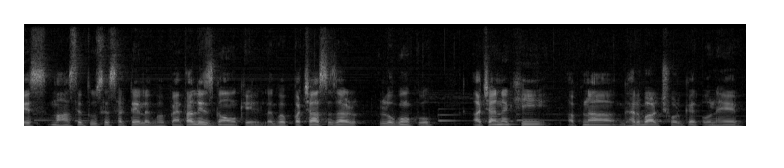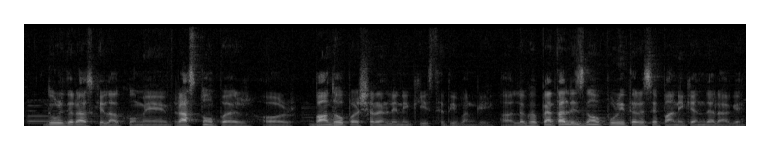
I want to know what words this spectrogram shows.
इस महासेतु से सटे लगभग 45 गाँव के लगभग पचास हज़ार लोगों को अचानक ही अपना घर बार छोड़कर उन्हें दूर दराज के इलाकों में रास्तों पर और बांधों पर शरण लेने की स्थिति बन गई। लगभग 45 गाँव पूरी तरह से पानी के अंदर आ गए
